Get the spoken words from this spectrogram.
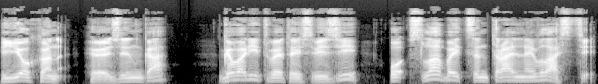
Йохан Хёзинга говорит в этой связи о слабой центральной власти,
